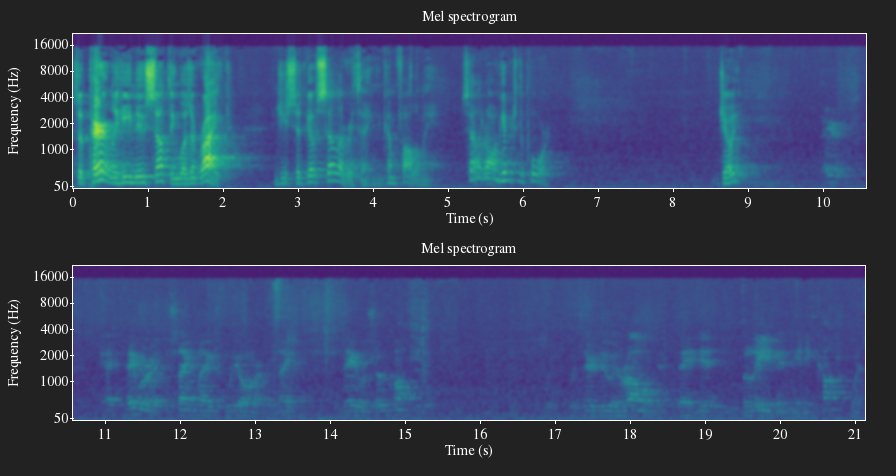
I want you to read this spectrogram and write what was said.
So apparently he knew something wasn't right. And Jesus said, Go sell everything and come follow me. Sell it all and give it to the poor. Joey? They, were at the same place we are, and they, they were so comfortable with, with their doing wrong that they didn't believe in any consequences.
